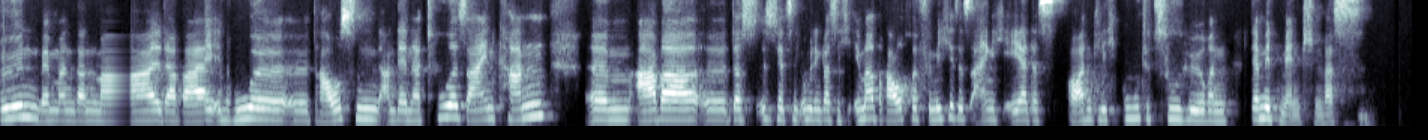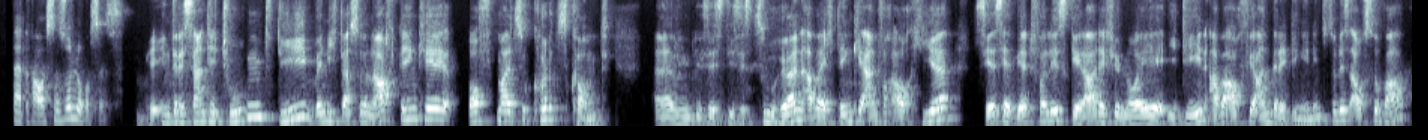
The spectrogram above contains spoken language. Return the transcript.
schön, wenn man dann mal dabei in Ruhe äh, draußen an der Natur sein kann. Ähm, aber äh, das ist jetzt nicht unbedingt, was ich immer brauche. Für mich ist es eigentlich eher das ordentlich gute Zuhören der Mitmenschen, was da draußen so los ist. Okay, interessante Tugend, die, wenn ich das so nachdenke, oft mal zu kurz kommt ähm, dieses, dieses Zuhören. Aber ich denke einfach auch hier sehr, sehr wertvoll ist, gerade für neue Ideen, aber auch für andere Dinge. Nimmst du das auch so wahr?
